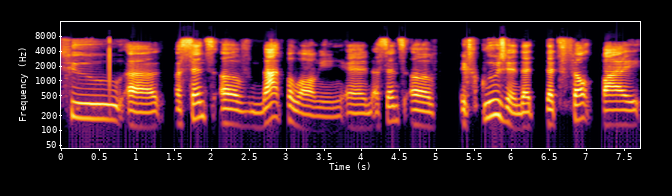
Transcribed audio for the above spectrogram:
to uh, a sense of not belonging and a sense of exclusion that that's felt by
